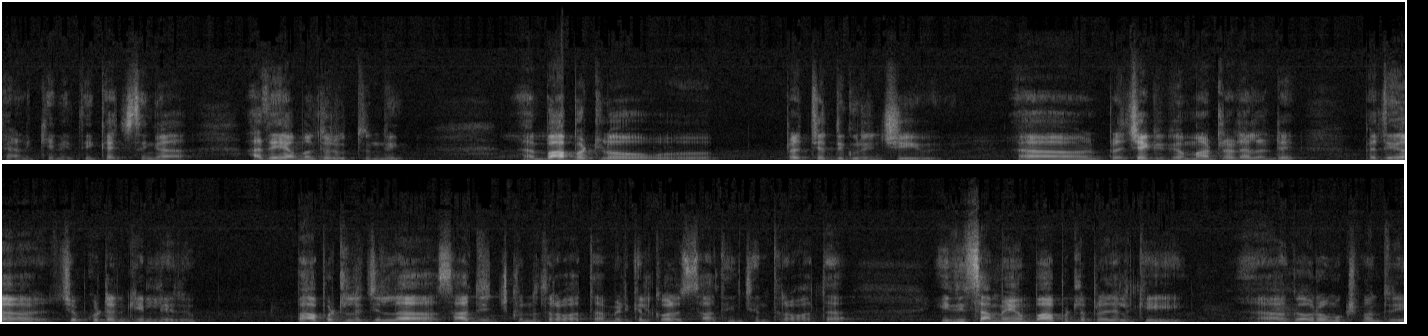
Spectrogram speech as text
చాణక్య నీతి. ఖచ్చితంగా అదే అమలు జరుగుతుంది. బాపట్లో ప్రత్యర్థి గురించి ప్రత్యేకంగా మాట్లాడాలంటే పెద్దగా చెప్పుకోవటానికి ఏం లేదు. బాపట్ల జిల్లా సాధించుకున్న తర్వాత మెడికల్ కాలేజ్ సాధించిన తర్వాత ఇది సమయం బాపట్ల ప్రజలకి గౌరవ ముఖ్యమంత్రి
